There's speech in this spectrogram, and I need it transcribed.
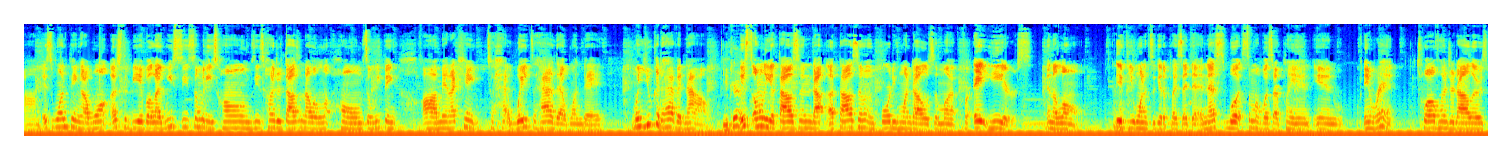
Um, it's one thing I want us to be able, like, we see some of these homes, these hundred thousand dollar homes, and we think, oh man, I can't to ha- wait to have that one day. When you could have it now, You can. it's only a thousand a thousand and forty one dollars a month for eight years in a loan mm-hmm. if you wanted to get a place like that. And that's what some of us are paying in in rent. Twelve hundred dollars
